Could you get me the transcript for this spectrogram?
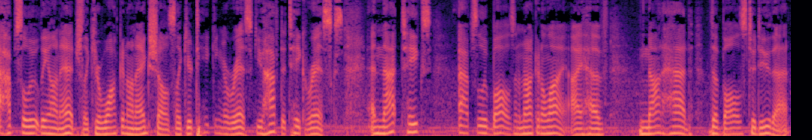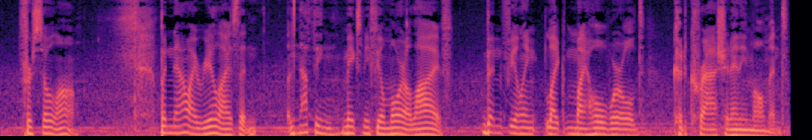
absolutely on edge, like you're walking on eggshells, like you're taking a risk. You have to take risks. And that takes absolute balls, and I'm not going to lie. I have not had the balls to do that for so long. But now I realize that nothing makes me feel more alive than feeling like my whole world could crash at any moment.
